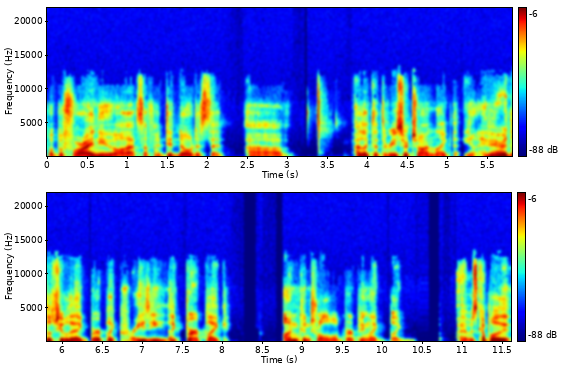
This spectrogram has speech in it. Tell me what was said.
but before I knew all that stuff, I did notice that. Uh, I looked at the research on like the, you know have you ever heard those people that like burp like crazy like burp like uncontrollable burping like like it was a couple of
